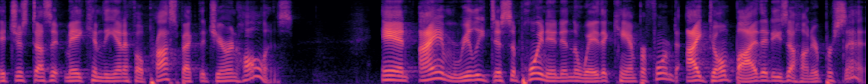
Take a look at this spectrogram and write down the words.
It just doesn't make him the NFL prospect that Jaren Hall is. And I am really disappointed in the way that Cam performed. I don't buy that he's 100%.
